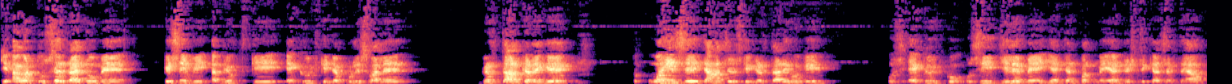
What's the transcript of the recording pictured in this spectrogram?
कि अगर दूसरे राज्यों में किसी भी अभियुक्त की जब पुलिस वाले गिरफ़्तार करेंगे तो वहीं से, जहाँ से उसकी गिरफ्तारी होगी, उस एक्यूज को उसी ज़िले में या जनपद में या डिस्ट्रिक्ट कह सकते हैं आप,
